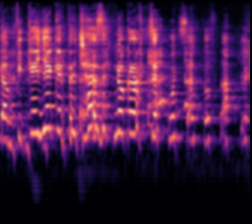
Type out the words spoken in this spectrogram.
tan pequeña que te echas, no creo que sea muy saludable.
